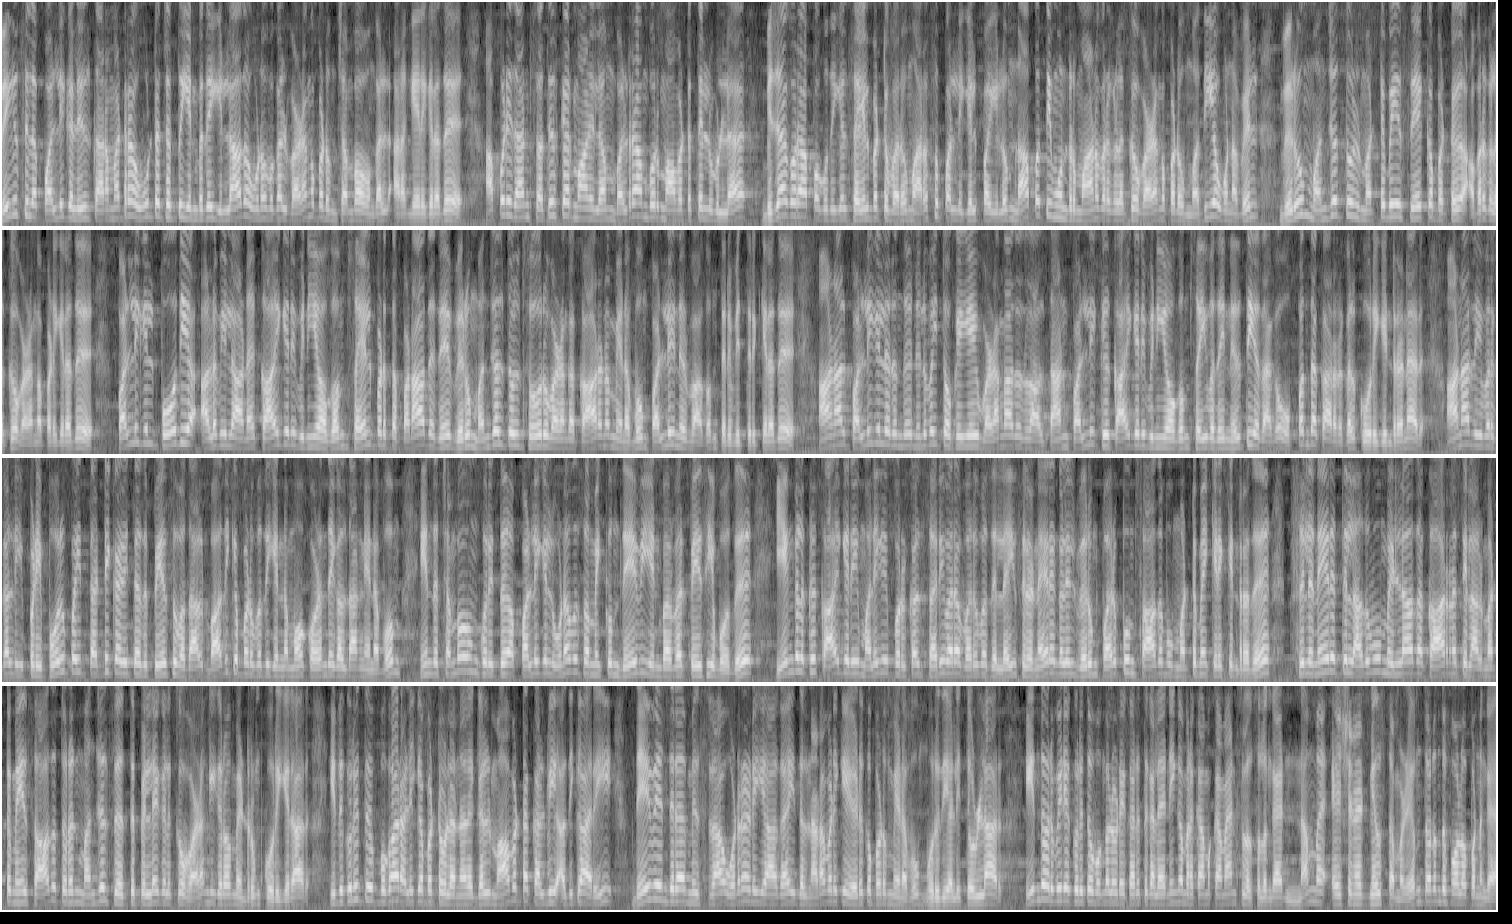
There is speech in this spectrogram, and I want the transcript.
வெகு சில பள்ளிகளில் தரமற்ற ஊட்டச்சத்து என்பதே இல்லாத உணவுகள் வழங்கப்படும் சம்பவங்கள் அரங்கேறுகிறது. அப்படிதான் சத்தீஸ்கர் மாநிலம் பல்ராம்பூர் மாவட்டத்தில் உள்ள பிஜாகுரா பகுதியில் செயல்பட்டு வரும் அரசு பள்ளியில் பயிலும் நாற்பத்தி மூன்று மாணவர்களுக்கு வழங்கப்படும் மதிய உணவில் வெறும் மஞ்சத்தூள் மட்டுமே சேர்க்கப்பட்டு அவர்களுக்கு வழங்கப்படுகிறது. பள்ளியில் போதிய அளவிலான காய்கறி விநியோகம் செயல்படுத்தப்படாததே வெறும் மஞ்சள் தூள் சோறு வழங்க காரணம் எனவும் பள்ளி நிர்வாகம் தெரிவித்திருக்கிறது. ஆனால் பள்ளியிலிருந்து நிலுவைத் தொகையை வழங்காததால் தான் பள்ளிக்கு காய்கறி விநியோகம் செய்வதை நிறுத்தியதாக ஒப்பந்தக்காரர்கள் கூறுகின்றனர். ஆனால் இவர்கள் இப்படி பொறுப்பை தட்டி கழித்தது பேசுவதால் பாதிக்கப்படுவது என்னமோ குழந்தைகள் தான் எனவும் இந்த சம்பவம் குறித்து அப்பள்ளியில் உணவு சமைக்கும் தேவி என்பவர் பேசியபோது எங்களுக்கு காய்கறி மளிகை பொருட்கள் சரிவர வருவதில்லை. சில நேரங்களில் வெறும் பருப்பும் சாதமும் மட்டும் கிடைக்கின்றது. சில நேரத்தில் அதுவும் இல்லாத காரணத்தினால் மட்டுமே சாதத்துடன் மஞ்சள் சேர்த்து பிள்ளைகளுக்கு வழங்குகிறோம் என்றும் கூறுகிறார். இது குறித்து புகார் அளிக்கப்பட்டுள்ள நிலையில் மாவட்ட கல்வி அதிகாரி தேவேந்திர மிஸ்ரா உடனடியாக இதில் நடவடிக்கை எடுக்கப்படும் எனவும் உறுதியளித்துள்ளார். இந்த ஒரு வீடியோ குறித்து உங்களுடைய கருத்துக்களை நீங்க மறக்காம கமெண்ட்ஸில் சொல்லுங்க. நம்ம ஏஷியநெட் நியூஸ் தமிழையும் தொடர்ந்து ஃபாலோ பண்ணுங்க.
